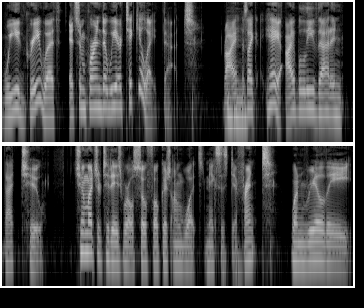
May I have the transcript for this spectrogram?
we agree with, it's important that we articulate that, right? Mm-hmm. It's like, hey, I believe that in that too. Too much of today's world is so focused on what makes us different when really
